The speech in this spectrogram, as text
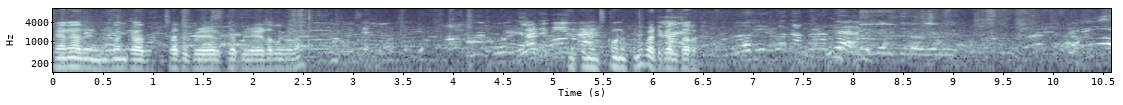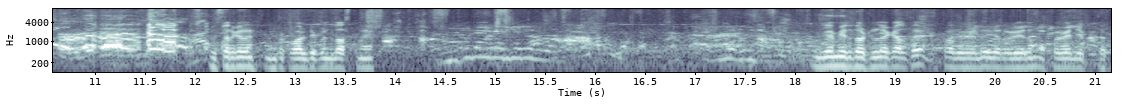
కానీ అది నిజం కాదు. పెద్ద పెద్ద బ్రేడర్లు కూడా ఇక్కడ నుంచి కొనుక్కుని పట్టుకెళ్తారు. చూస్తారు కదా ఎంత క్వాలిటీ పుంజులు వస్తున్నాయి. ఇవే మీరు తొట్టిలోకి వెళ్తే పదివేలు ఇరవై వేలు ముప్పై వేలు చెప్తారు.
